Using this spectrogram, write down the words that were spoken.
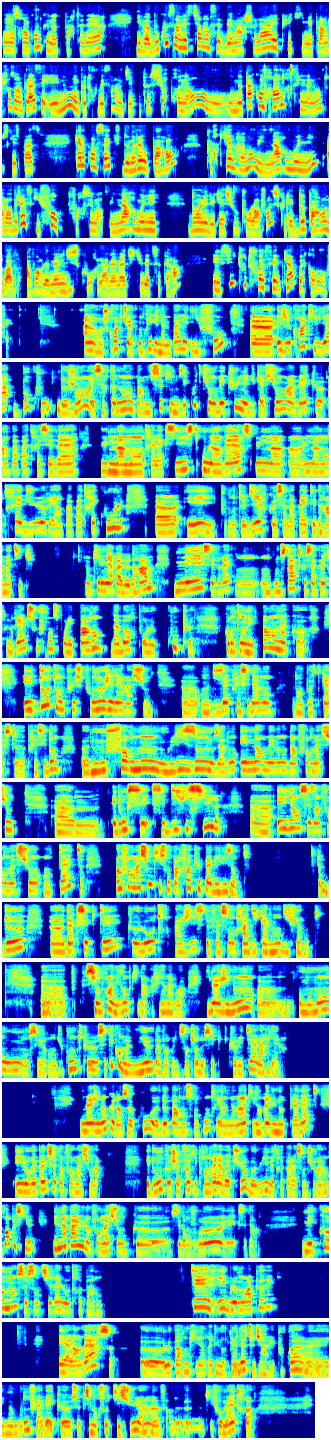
on se rend compte que notre partenaire, il va beaucoup s'investir dans cette démarche-là et puis qu'il met plein de choses en place. Et, nous, on peut trouver ça un petit peu surprenant ou, ne pas comprendre finalement tout ce qui se passe. Quel conseil tu donnerais aux parents pour qu'il y ait vraiment une harmonie? Alors déjà, est-ce qu'il faut forcément une harmonie dans l'éducation pour l'enfant? Est-ce que les deux parents doivent avoir le même discours, la même attitude, etc. Et si toutefois c'est le cas, ben, comment on fait? Alors, je crois que tu as compris que je n'aime pas les il faut. Euh, et je crois qu'il y a beaucoup de gens, et certainement parmi ceux qui nous écoutent, qui ont vécu une éducation avec euh, un papa très sévère, une maman très laxiste, ou l'inverse, une, une, maman très dure et un papa très cool. Euh, et ils pourront te dire que ça n'a pas été dramatique. Donc il n'y a pas de drame, mais c'est vrai qu'on constate que ça peut être une réelle souffrance pour les parents, d'abord pour le couple, quand on n'est pas en accord, et d'autant plus pour nos générations. Euh, on le disait précédemment dans le podcast euh, précédent, euh, nous nous formons, nous lisons, nous avons énormément d'informations, et donc c'est difficile, ayant ces informations en tête, informations qui sont parfois culpabilisantes de euh, d'accepter que l'autre agisse de façon radicalement différente. Euh, si on prend un exemple qui n'a rien à voir, imaginons euh, au moment où on s'est rendu compte que c'était quand même mieux d'avoir une ceinture de sécurité à l'arrière. Imaginons que d'un seul coup, deux parents se rencontrent et il y en a un qui viendrait d'une autre planète et il n'aurait pas eu cette information-là. Et donc, chaque fois qu'il prendrait la voiture, bah, lui, il ne mettrait pas la ceinture à l'enfant parce qu'il il, n'a pas eu l'information que c'est dangereux, et etc mais comment se sentirait l'autre parent? Terriblement apeuré. Et à l'inverse, euh, le parent qui viendrait d'une autre planète se dirait mais pourquoi euh, il me gonfle avec euh, ce petit morceau de tissu là, qu'il faut mettre?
